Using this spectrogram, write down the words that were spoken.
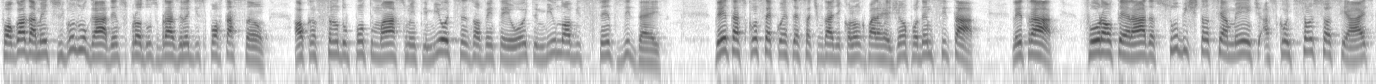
folgadamente segundo lugar dentre os produtos brasileiros de exportação, alcançando o ponto máximo entre 1898 e 1910. Dentre as consequências dessa atividade econômica para a região, podemos citar: letra A, foram alteradas substancialmente as condições sociais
